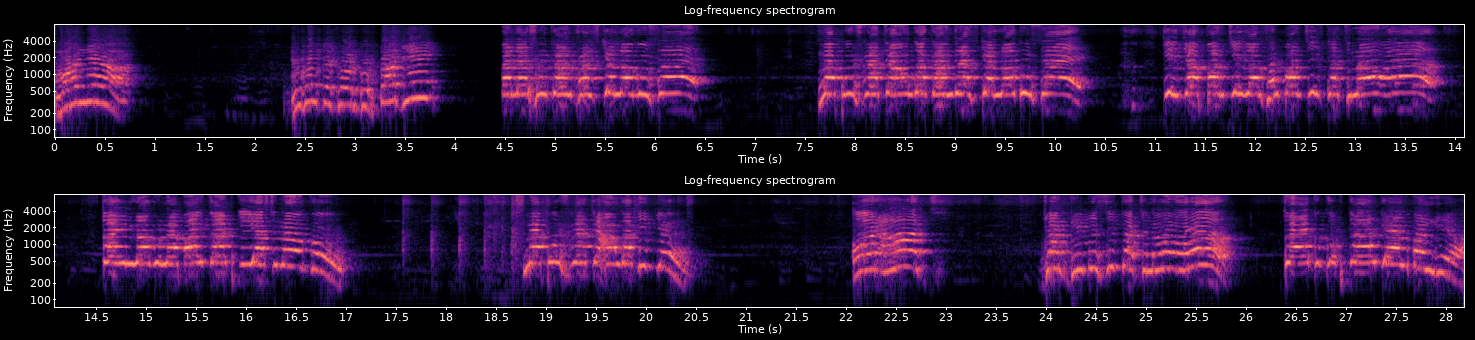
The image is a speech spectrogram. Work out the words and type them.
मान्य। जुगल किशोर गुप्ता जी। नेशनल कॉन्फ्रेंस के लोगों से, मैं पूछना चाहूँगा कांग्रेस के लोगों से कि जब पंचीज और सरपंचीज का चुनाव आया तो इन लोगों ने बाइकाट किया चुनाव को। मैं पूछना चाहूँगा कि क्यों? और आज जब डीडीसी का चुनाव आया तो एक गुप्कार गैंग बन गया।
